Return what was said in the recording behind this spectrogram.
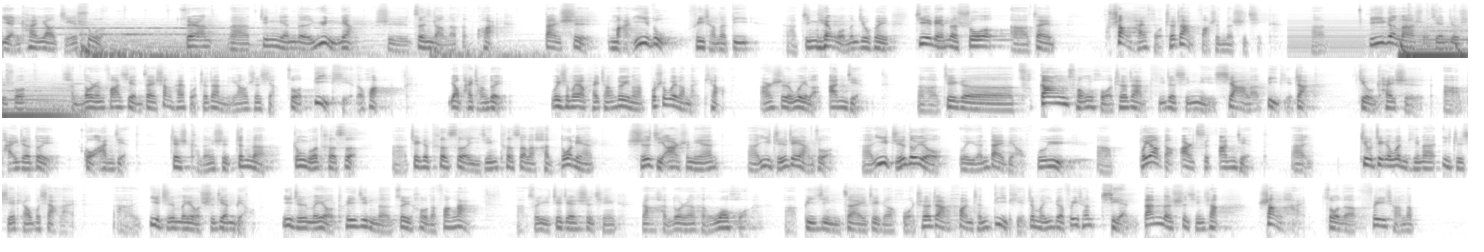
眼看要结束了，虽然呃今年的运量是增长的很快，但是满意度非常的低啊。今天我们就会接连的说啊，在上海火车站发生的事情啊。第一个呢，首先就是说，很多人发现，在上海火车站，你要是想坐地铁的话，要排长队。为什么要排长队呢？不是为了买票，而是为了安检。啊，这个刚从火车站提着行李下了地铁站，就开始啊排着队过安检，这是可能是真的中国特色啊。这个特色已经特色了很多年，十几二十年啊，一直这样做啊，一直都有委员代表呼吁啊，不要搞二次安检啊。就这个问题呢，一直协调不下来啊，一直没有时间表。一直没有推进的最后的方案，啊，所以这件事情让很多人很窝火，啊，毕竟在这个火车站换成地铁这么一个非常简单的事情上，上海做的非常的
